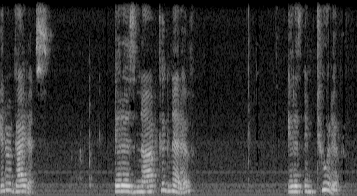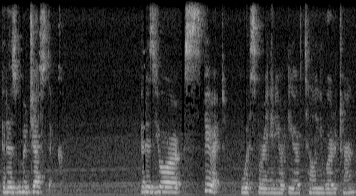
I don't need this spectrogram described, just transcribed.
Inner guidance it is not cognitive. It is intuitive. It is majestic. It is your spirit whispering in your ear, telling you where to turn.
